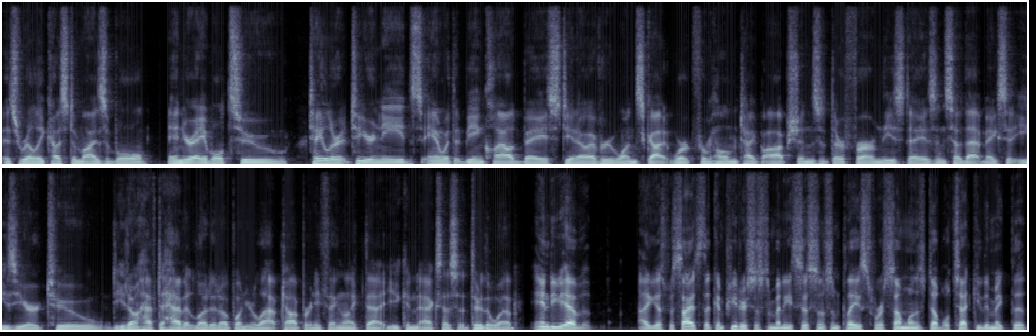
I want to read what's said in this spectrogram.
it's really customizable, and you're able to tailor it to your needs. And with it being cloud based, you know, everyone's got work from home type options at their firm these days. And so that makes it easier too. You don't have to have it loaded up on your laptop or anything like that. You can access it through the web. And do you have I guess besides the computer system, any systems in place where someone's double checking to make the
